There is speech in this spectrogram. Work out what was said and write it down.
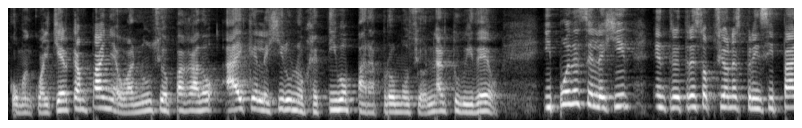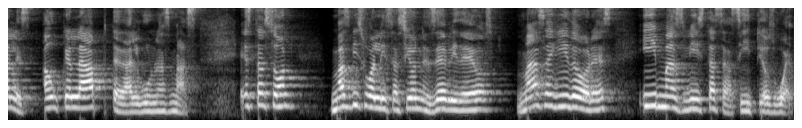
Como en cualquier campaña o anuncio pagado, hay que elegir un objetivo para promocionar tu video. Y puedes elegir entre tres opciones principales, aunque la app te da algunas más. Estas son más visualizaciones de videos, más seguidores y más vistas a sitios web.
